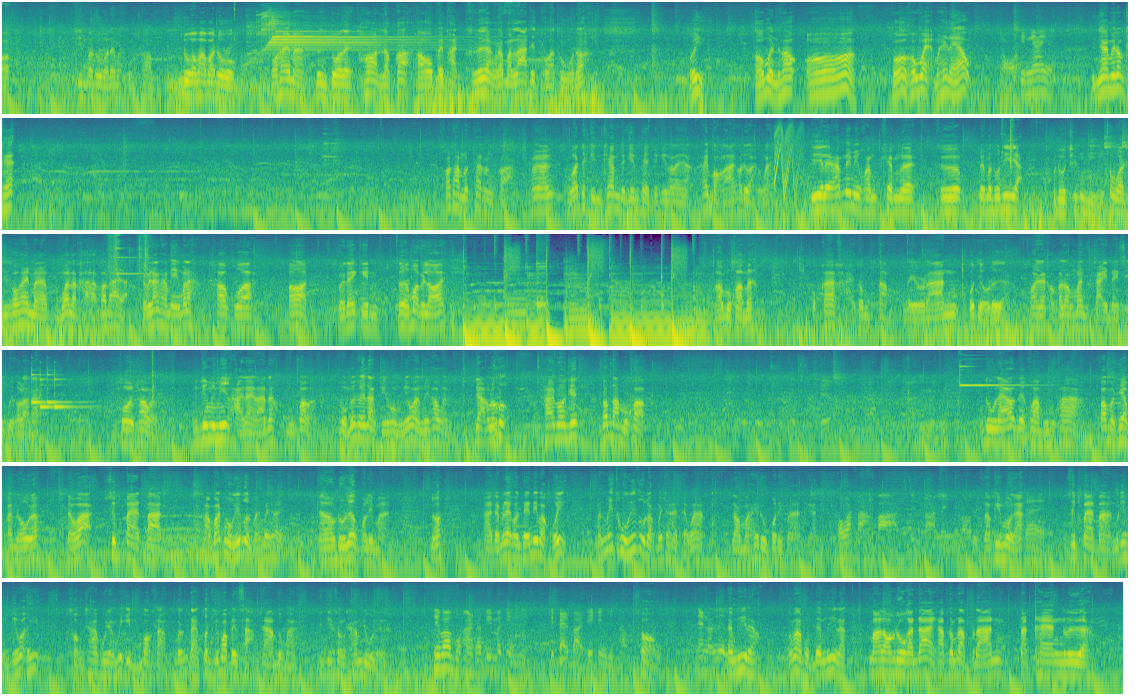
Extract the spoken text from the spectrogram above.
กินปลาทูกันได้ไหมผมชอบ ดูกะเพราปลาทูเขาให้มาหนึ่งตัวเลยทอดแล้วก็เอาไปผัดเครื่องแล้วมาราดที่ตัวปลาทูเนาะเฮ้ยเขาเหมือนเขาอ๋อ เพราะว่าเขาแหวะมาให้แล้วอ๋อกินง่ายกินง่ายไม่ต้องแคะเขาทำรสชาติกลางๆ เพราะฉะนั้นผมว่าจะกินเข้มจะกินเผ็ดจะกินอะไรอะให้บอกร้านเขาดีกว่าถูกไหมดีเลยครับไม่มีความเค็มเลย คือเป็นปลาทูดีอะคุณดูชิ้นหีตัวที่เขาให้มาผมว่าราคาก็ได้อะจะไปนั่งทำเองปะล่ะข้าวครัวทอดไปได้กินเออหมดไปร้อยลองหมูกรอบไหมเขา กล้าขายต้มตำในร้านก๋วยเตี๋ยวเรือ เพราะฉะนั้นเขาก็ต้องมั่นใจในฝีมือเขาแล้วนะโคตรเข้ากันจริงๆมันมีขายหลายร้านนะหมูกรอบอะผมไม่เคยสั่งกินผมคิดว่ามันไม่เข้ากัน อยากรู้ใครเป็นคิดต้มตำหมูกรอบดูแล้วในความคุ้มค่าก็มาเทียบกันดูนะแต่ว่า 18 บาท ถามว่าถูกที่สุดไหมไม่ใช่ แต่เราดูเรื่องปริมาณเนาะอาจจะไม่ได้คอนเทนต์ที่แบบเฮ้ย มันไม่ถูกที่สุดหรอกไม่ใช่แต่ว่าเรามาให้ดูปริมาณกัน เพราะว่า 3 บาท 10 บาท อะไรอย่างเงี้ยเราเรากินหมดแล้ว ใช่ 18 บาทเมื่อกี้ผมคิดว่าเฮ้ยสองชามกูยังไม่อิ่มผมบอกสามตั้งแต่ต้นคิดว่าเป็น3ชามถูกไหมจริงๆสองชามอยู่เลยนะที่ว่าผมอ่านถ้าพี่มากิน 18 บาท พี่กินกี่คสองำแค่นั้นเลยเหรเต็อมที่แล้วสำหรับผมเต็มที่แล้ว มาลองดูกันได้ครับสำหรับร้านตะแคงเรือ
